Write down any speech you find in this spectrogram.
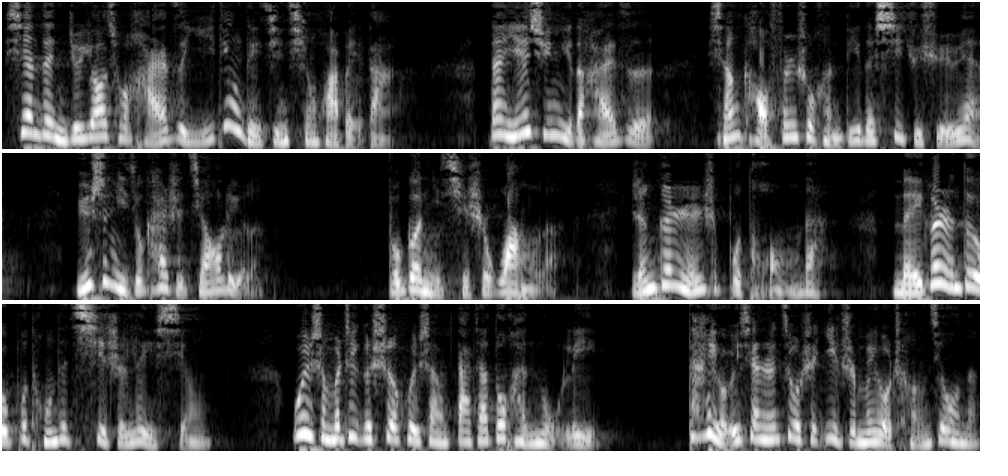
现在你就要求孩子一定得进清华北大，但也许你的孩子想考分数很低的戏剧学院，于是你就开始焦虑了。不过你其实忘了，人跟人是不同的，每个人都有不同的气质类型。为什么这个社会上大家都很努力，但有一些人就是一直没有成就呢？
